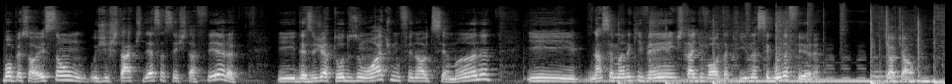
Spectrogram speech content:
Bom, pessoal, esses são os destaques dessa sexta-feira e desejo a todos um ótimo final de semana e na semana que vem a gente está de volta aqui na segunda-feira. Tchau, tchau.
